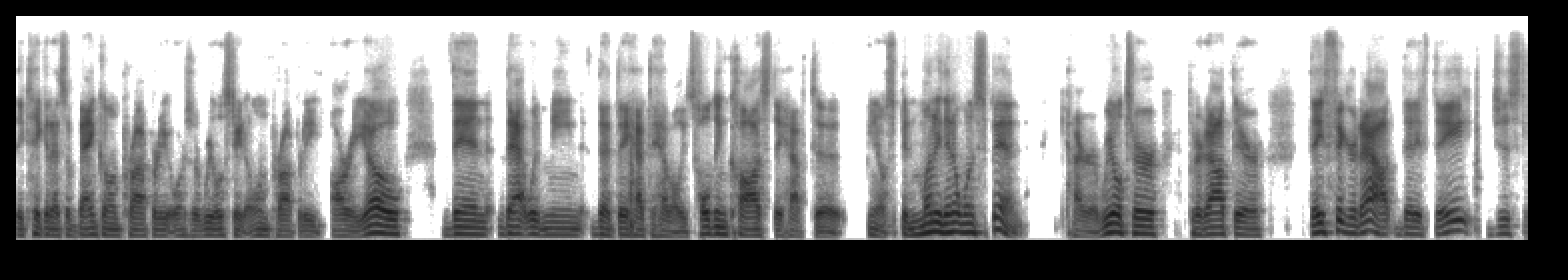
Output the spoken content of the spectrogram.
they take it as a bank owned property or as a real estate owned property, REO, then that would mean that they have to have all these holding costs. They have to, you know, spend money they don't want to spend, hire a realtor, put it out there. They figured out that if they just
